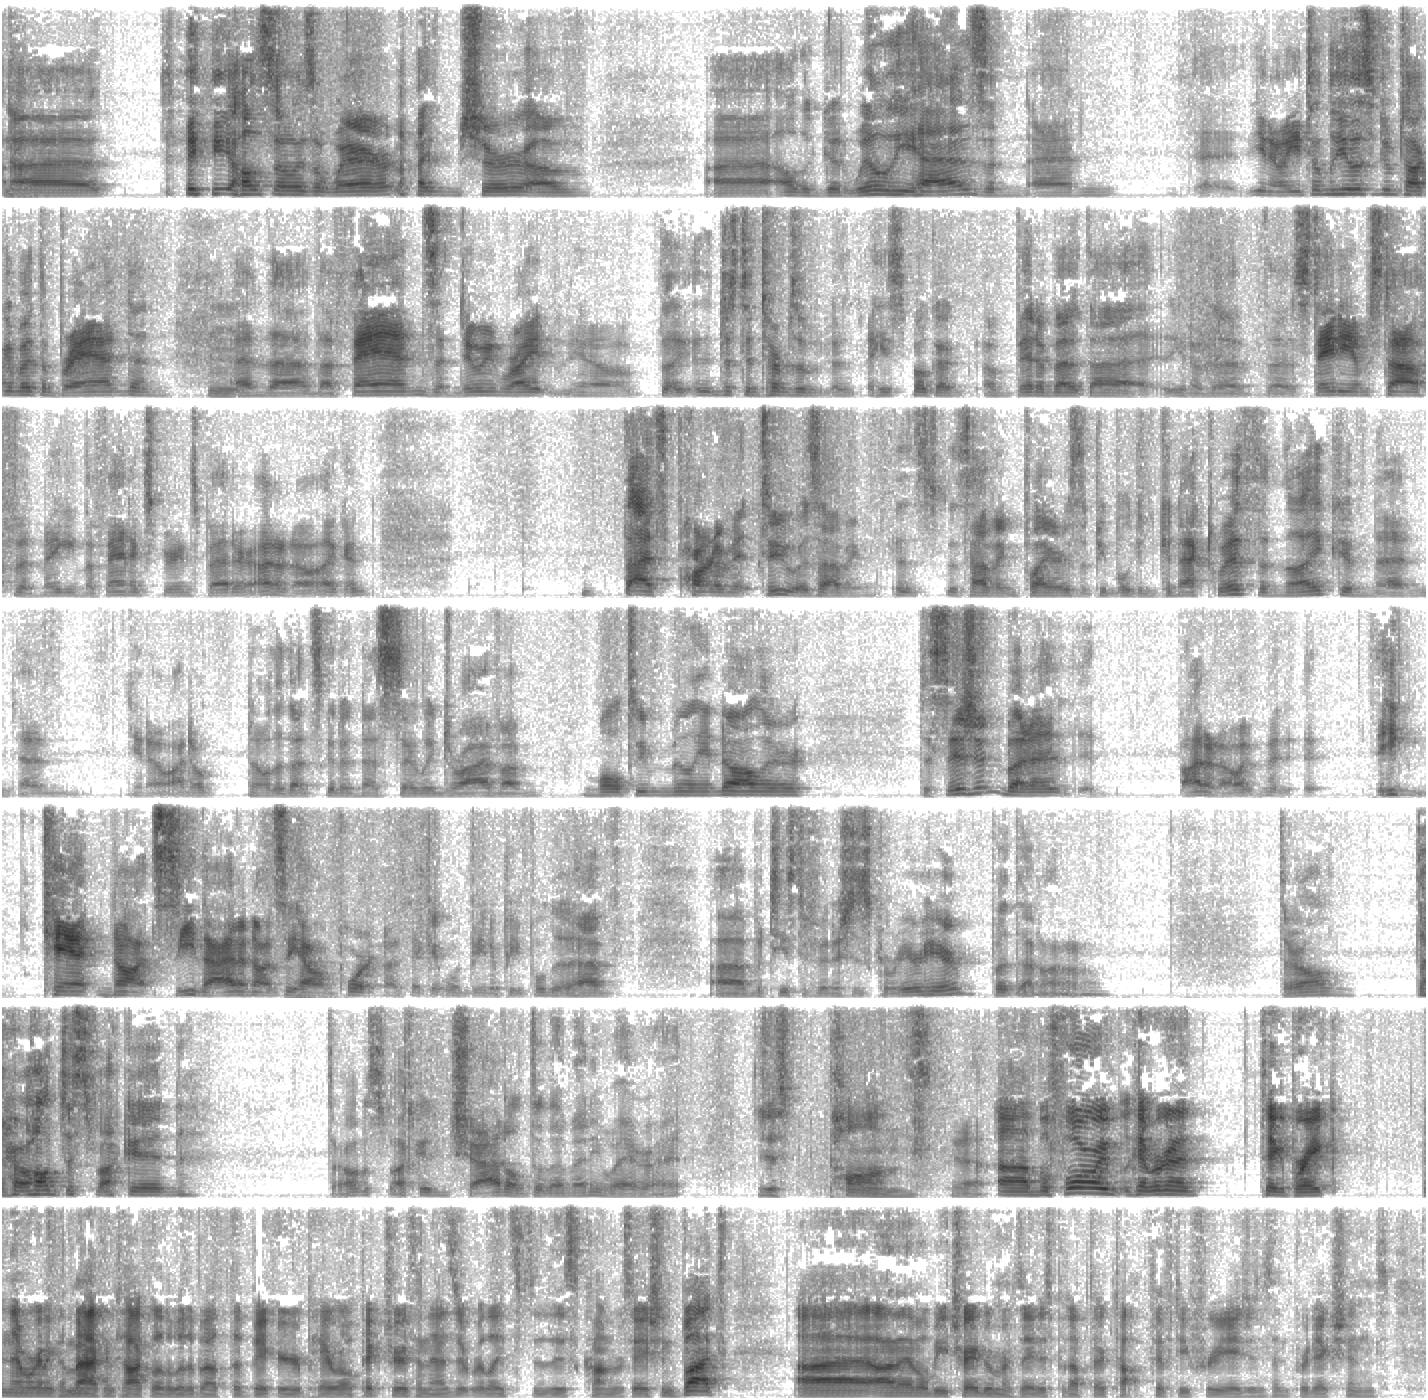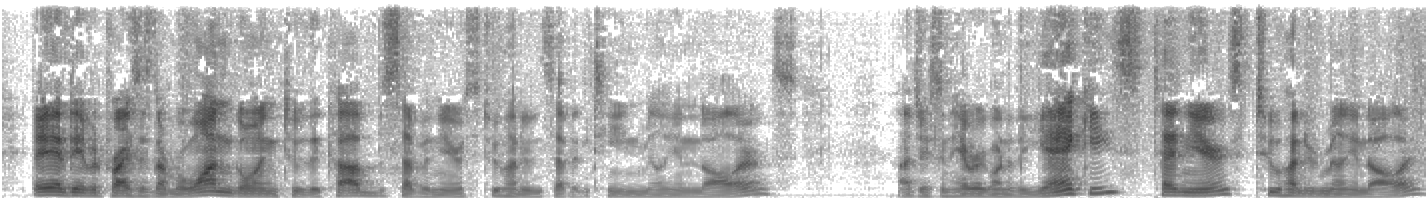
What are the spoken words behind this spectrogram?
Uh, he also is aware, I'm sure, of uh, all the goodwill he has, and and uh, you know, you, t- you listen to him talking about the brand and and the the fans and doing right. You know, like, just in terms of uh, he spoke a, a bit about the you know the the stadium stuff and making the fan experience better. I don't know, like. That's part of it too is having is, is having players that people can connect with and like and and and you know I don't know that that's going to necessarily drive a multi-million dollar decision but it, it- I don't know it, it, he can't not see that and not see how important I think it would be to people to have uh, Bautista finish his career here but then I don't know they're all they're all just fucking they're all just fucking chattel to them anyway right just pawns. yeah Uh, before we okay, we're gonna take a break, and then we're gonna come back and talk a little bit about the bigger payroll pictures and as it relates to this conversation. But uh, on MLB trade rumors, they just put up their top 50 free agents and predictions. They have David Price as number one, going to the Cubs, seven years, 217 million dollars. Uh, Jason Heyward going to the Yankees, 10 years, 200 million dollars.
